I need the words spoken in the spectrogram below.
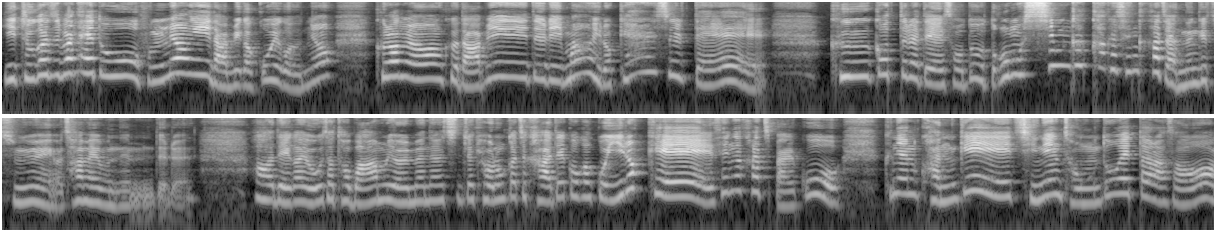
이 두 가지만 해도 분명히 나비가 꼬이거든요. 그러면 그 나비들이 막 이렇게 했을 때 그것들에 대해서도 너무 심각하게 생각하지 않는 게 중요해요. 자매분들은 아 내가 여기서 더 마음을 열면은 진짜 결혼까지 가야 될 것 같고 이렇게 생각하지 말고 그냥 관계의 진행 정도에 따라서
